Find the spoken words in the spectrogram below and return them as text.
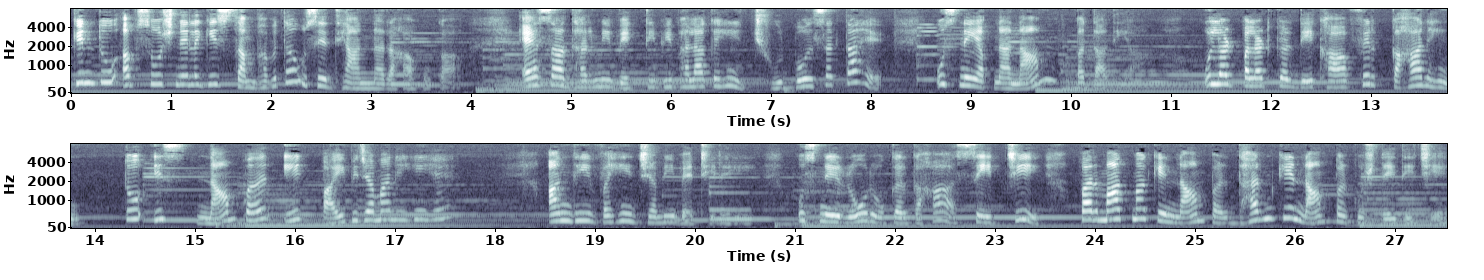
किंतु अब सोचने लगी संभवतः उसे ध्यान न रहा होगा। ऐसा धर्मी व्यक्ति भी भला कहीं झूठ बोल सकता है? उसने अपना नाम बता दिया। उलट पलट कर देखा, फिर कहा नहीं तो इस नाम पर एक पाई भी जमा नहीं है। अंधी वहीं जमी बैठी रही। उसने रो रो कर कहा, सेठ जी, परमात्मा के नाम पर, धर्म के नाम पर कुछ दे दीजिए।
